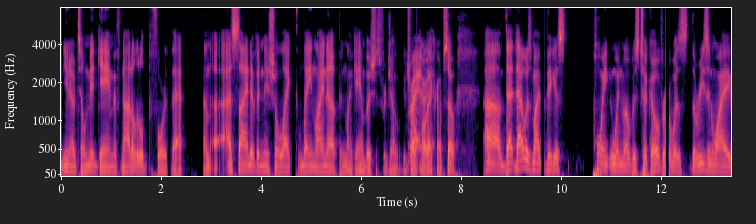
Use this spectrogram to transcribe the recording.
you know till mid game, if not a little before that. Um, aside of initial like lane lineup and like ambushes for jungle control Right, and all right. that crap. So um, that that was my biggest point when MOBAs took over was the reason why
